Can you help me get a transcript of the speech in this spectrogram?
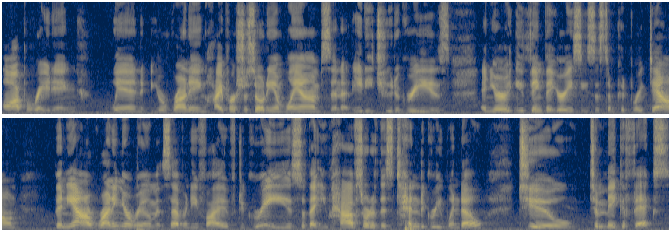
operating when you're running high pressure sodium lamps and at 82 degrees and you're you think that your AC system could break down, then yeah, running your room at 75 degrees so that you have sort of this 10 degree window to to make a fix,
